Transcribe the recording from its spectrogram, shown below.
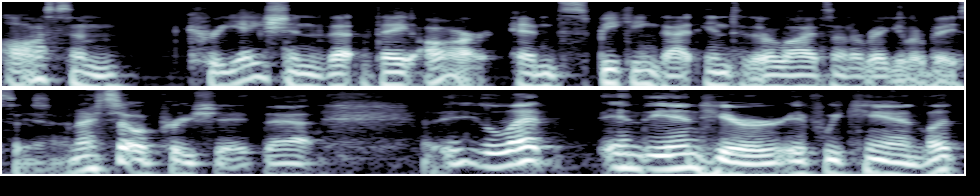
awesome creation that they are, and speaking that into their lives on a regular basis. And I so appreciate that. Let, in the end here, if we can, let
